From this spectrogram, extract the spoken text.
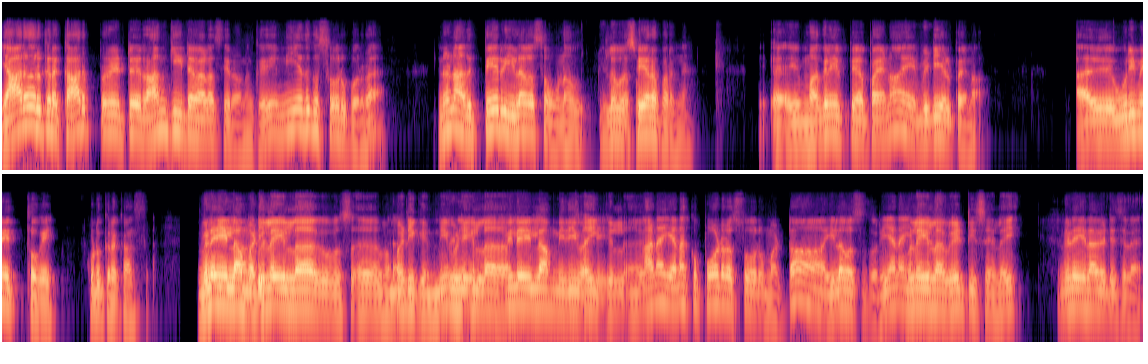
யாரோ இருக்கிற கார்ப்பரேட் ராம்கி கிட்ட வேலை செய்யறவனுக்கு நீ எதுக்கு சோறு போடுற? இன்னொன்னு அதுக்கு பேர் இலவச உணவு. இலவச பேரை பாருங்க. மகளிர் பயணம் விடியல் பயணம். அது உரிமை தொகை கொடுக்குற காசு. விலையில்லா மடி விலையில்லா மடிக்கண்ணி விலையில்லா விலையில்லா மிதி. சைக்கிள் ஆனா எனக்கு போடுற சோறு மட்டும் இலவச சோறு. ஏன்னா விலையில்லா வேட்டி சேலை. விலையில்லா வெட்டி சில.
